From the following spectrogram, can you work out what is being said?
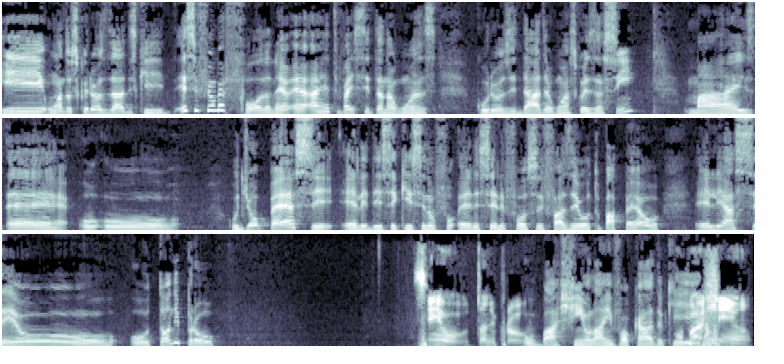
E uma das curiosidades que. Esse filme é foda, né? É, a gente vai citando algumas curiosidades, algumas coisas assim, mas é, o, o o Joe Pesci, ele disse que se, não for, ele, se ele fosse fazer outro papel, ele ia ser o, o Tony Pro. Sim, o Tony Pro. O baixinho lá invocado que. O baixinho.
